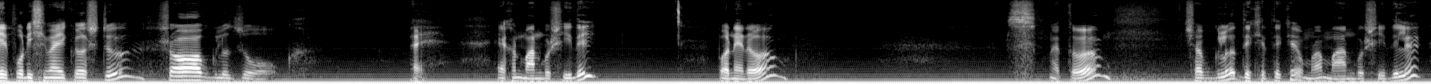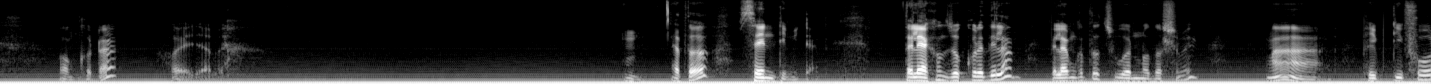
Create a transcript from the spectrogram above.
এর পরিসীমা ইকুয়ালস টু সবগুলো যোগ। এখন মান বসিয়ে দেই। পনেরো, এত, সবগুলো দেখে দেখে আমরা মান বসিয়ে দিলে অঙ্কটা হয়ে যাবে। এত সেন্টিমিটার। তাহলে এখন যোগ করে দিলাম, পেলাম কত? চুয়ান্ন দশমিক হ্যাঁ fifty four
